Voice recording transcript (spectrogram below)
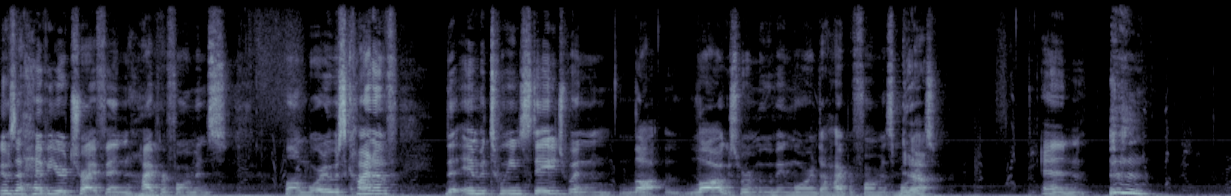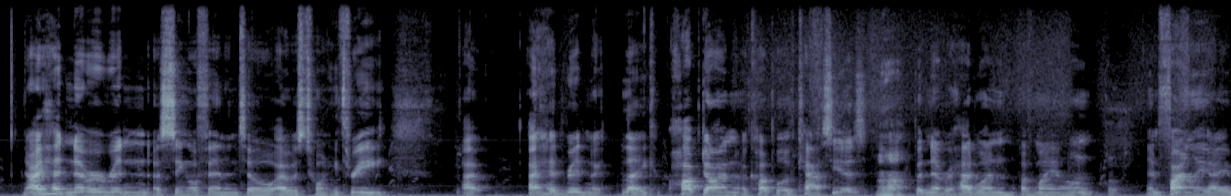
it was a heavier trifin, high performance longboard. It was kind of the in between stage when lo- logs were moving more into high performance boards. And I had never ridden a single fin until I was 23. I I had ridden like hopped on a couple of Kassias, Uh-huh. but never had one of my own. And finally, I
